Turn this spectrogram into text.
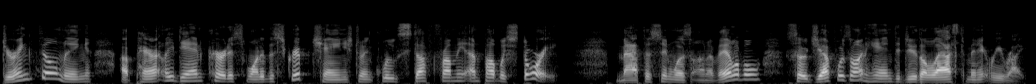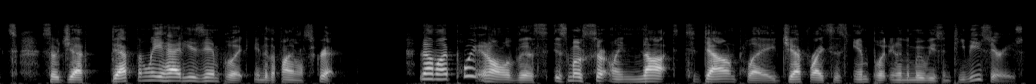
during filming, apparently Dan Curtis wanted the script changed to include stuff from the unpublished story. Matheson was unavailable, so Jeff was on hand to do the last minute rewrites. So Jeff definitely had his input into the final script. Now, my point in all of this is most certainly not to downplay Jeff Rice's input into the movies and TV series,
